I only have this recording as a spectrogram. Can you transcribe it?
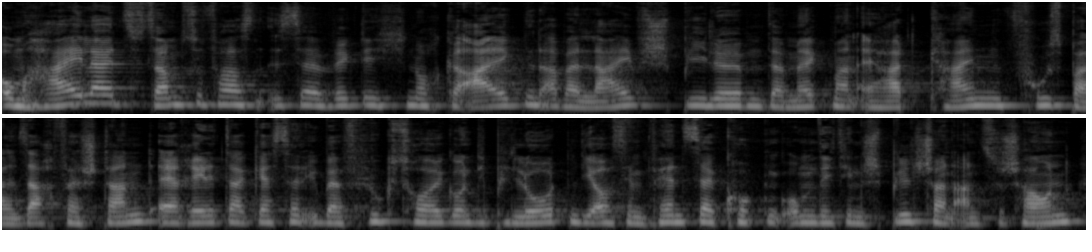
um Highlights zusammenzufassen, ist er wirklich noch geeignet, aber Live-Spiele, da merkt man, er hat keinen Fußballsachverstand. Er redet da gestern über Flugzeuge und die Piloten, die aus dem Fenster gucken, um sich den Spielstand anzuschauen.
